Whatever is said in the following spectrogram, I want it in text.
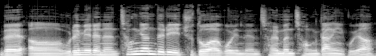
네, 어, 우리 미래는 청년들이 주도하고 있는 젊은 정당이고요.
